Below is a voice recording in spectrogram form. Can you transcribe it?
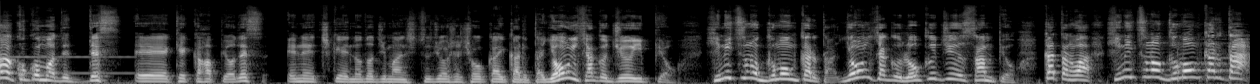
さあ、ここまでです。えー、結果発表です。NHK のど自慢出場者紹介カルタ411票。秘密の愚問カルタ463票。勝ったのは秘密の愚問カルタ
